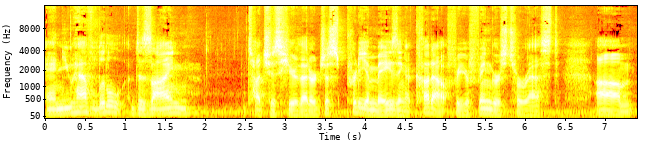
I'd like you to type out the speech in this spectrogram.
And you have little design touches here that are just pretty amazing, a cutout for your fingers to rest. Um,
